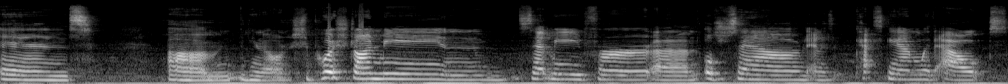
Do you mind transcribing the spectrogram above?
and um, you know, she pushed on me and sent me for um, ultrasound and a CAT scan without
